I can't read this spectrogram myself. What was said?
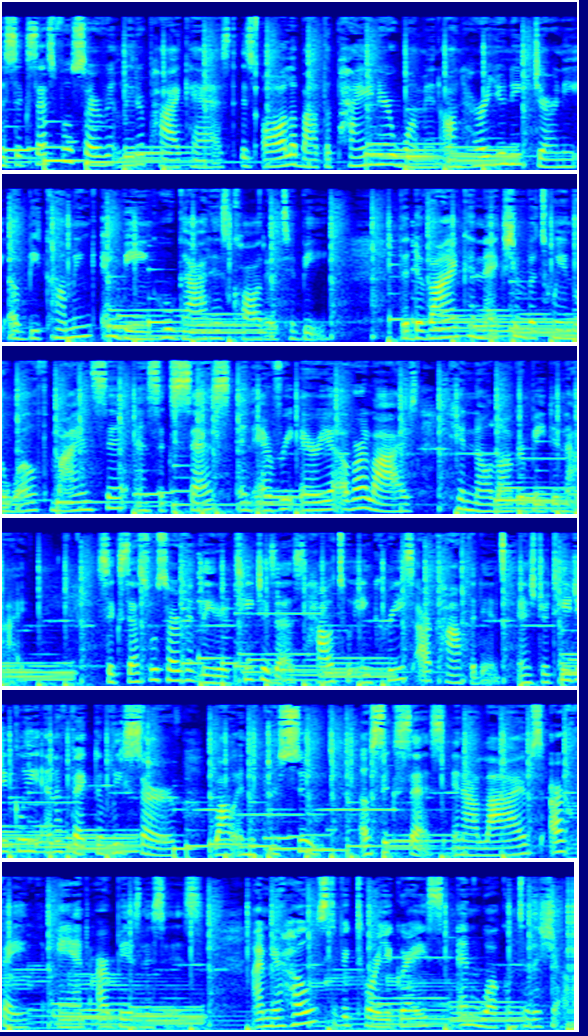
The Successful Servant Leader podcast is all about the pioneer woman on her unique journey of becoming and being who God has called her to be. The divine connection between the wealth mindset and success in every area of our lives can no longer be denied. Successful Servant Leader teaches us how to increase our confidence and strategically and effectively serve while in the pursuit of success in our lives, our faith, and our businesses. I'm your host, Victoria Grace, and welcome to the show.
